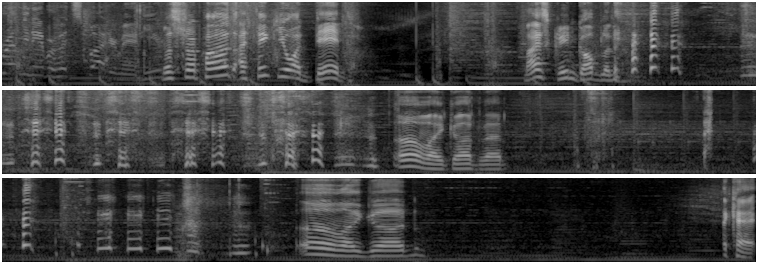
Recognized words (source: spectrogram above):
Friendly neighborhood Spider-Man here. Mr. Opponent, I think you are dead. Nice green goblin. oh my god, man. oh my god. Okay.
